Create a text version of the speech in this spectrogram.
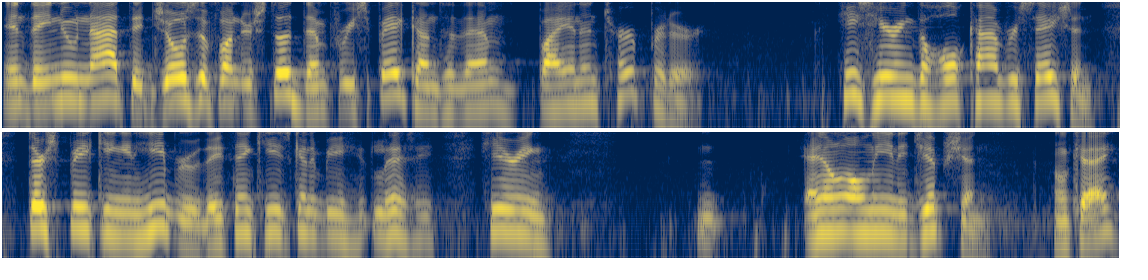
And they knew not that Joseph understood them, for he spake unto them by an interpreter. He's hearing the whole conversation. They're speaking in Hebrew. They think he's going to be hearing only in Egyptian. Okay?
